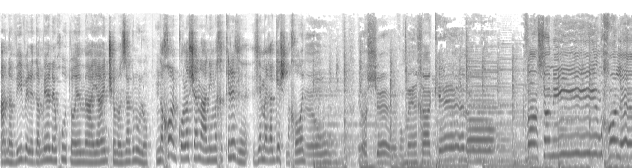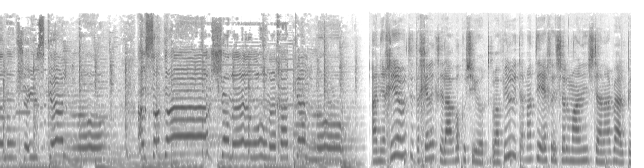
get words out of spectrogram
הנביא ולדמיין איך הוא טועם מהיין שמזגנו לו. נכון, כל השנה אני מחכה לזה, זה מרגש, נכון? יושב ומחכה לו אני הכי אוהבת את החלק של ארבע קושיות, ואפילו התאמנתי איך לשאול מה נשתנה בעל פה,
